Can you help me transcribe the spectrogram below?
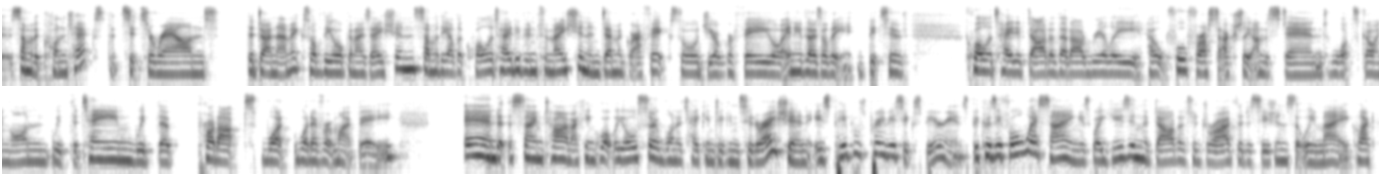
uh, some of the context that sits around the dynamics of the organization, some of the other qualitative information and demographics or geography or any of those other bits of qualitative data that are really helpful for us to actually understand what's going on with the team, with the product, what whatever it might be. And at the same time, I think what we also want to take into consideration is people's previous experience. Because if all we're saying is we're using the data to drive the decisions that we make, like,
